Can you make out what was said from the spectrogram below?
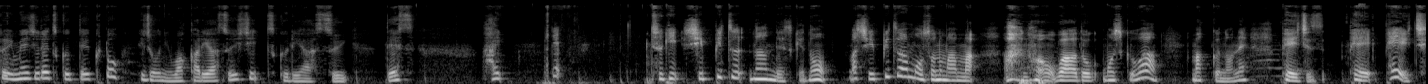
というイメージで作っていくと非常にわかりやすいし作りやすいです。はい。で、次、執筆なんですけど、まあ、執筆はもうそのまんま、あの、ワードもしくは Mac のね、ページズ、ペ、ページ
